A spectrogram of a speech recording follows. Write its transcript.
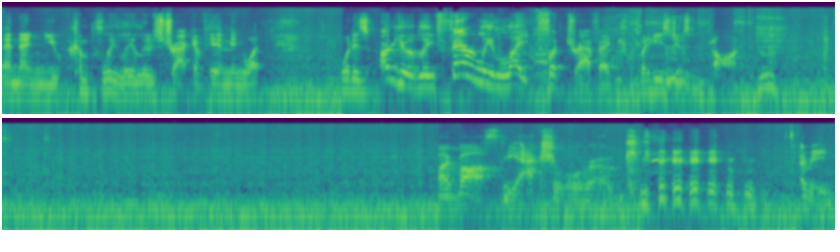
and then you completely lose track of him in what what is arguably fairly light foot traffic, but he's just gone. My boss, the actual rogue. I mean,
